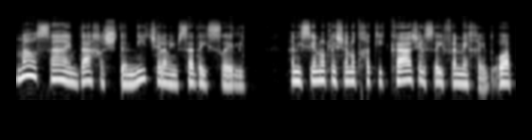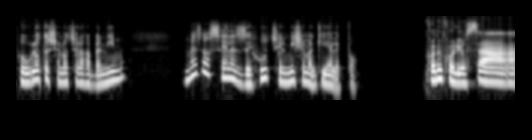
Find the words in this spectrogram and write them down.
מה עושה העמדה החשדנית של הממסד הישראלי? הניסיונות לשנות חקיקה של סעיף הנכד, או הפעולות השונות של הרבנים, מה זה עושה לזהות של מי שמגיע לפה? קודם כל, היא עושה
